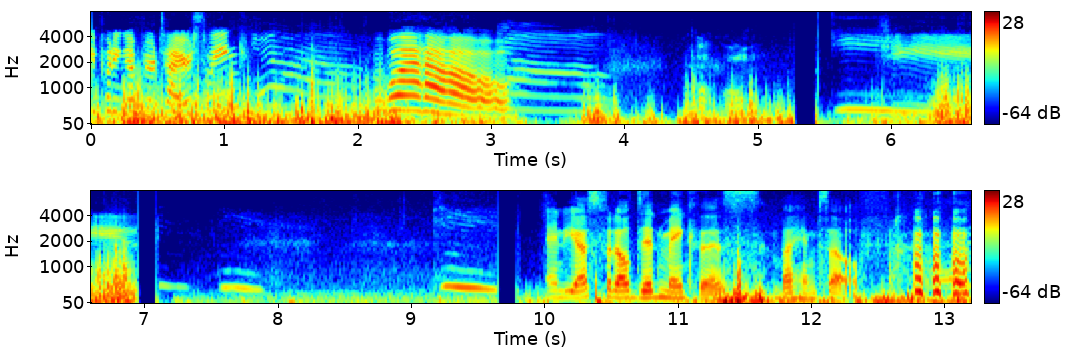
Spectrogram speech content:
already putting up your tire swing? Wow. And yes, Fidel did make this by himself. and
